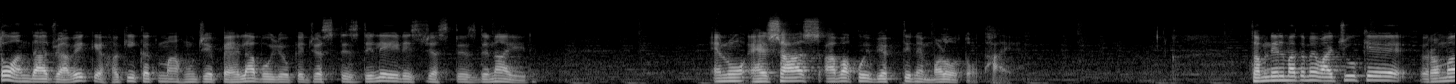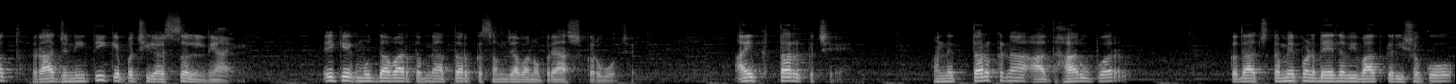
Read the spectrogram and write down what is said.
તો અંદાજ આવે કે હકીકતમાં હું જે પહેલાં બોલ્યો કે justice delayed is justice denied એનો અહેસાસ આવા કોઈ વ્યક્તિને મળો તો થાય. થમનેલમાં તમે વાંચ્યું કે રમત, રાજનીતિ કે પછી અસલ ન્યાય, એક એક મુદ્દાવાર તમને આ તર્ક સમજાવવાનો પ્રયાસ કરવો છે. આ એક તર્ક છે અને તર્કના આધાર ઉપર કદાચ તમે પણ બે નવી વાત કરી શકો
